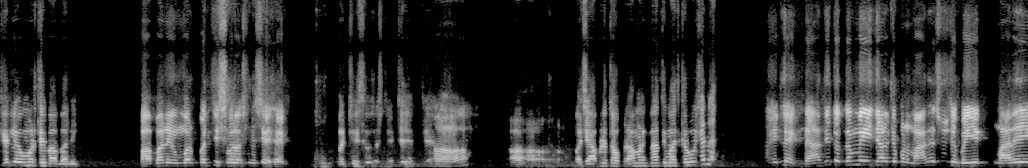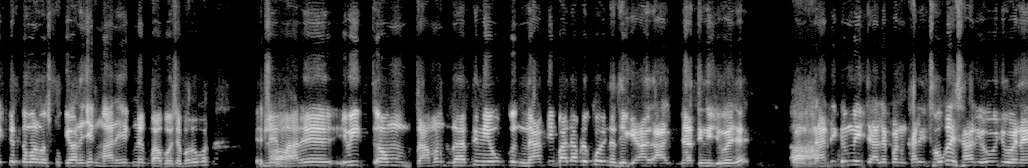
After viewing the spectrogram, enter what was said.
કેટલી ઉંમર થઈ બાબાની? બાબાની ઉંમર પચીસ વર્ષની છે સાહેબ. પચીસ વર્ષની ઠીક છે હા. પછી આપણે તો બ્રાહ્મણ જ્ઞાતિમાં જ કરવું છે ને? એટલે જ્ઞાતિ તો ગમે એ ચાલશે પણ મારે શું છે ભાઈ એક મારે એક જ તમારી વસ્તુ કહેવાની છે કે મારે એક ને બાબો છે બરોબર? એટલે મારે એવી આમ બ્રાહ્મણ જ્ઞાતિની એવું જ્ઞાતિ બાદ આપણે કોઈ નથી કે આ જ્ઞાતિ જ્ઞાતિની જોવે છે. જ્ઞાતિ ગમે ચાલે પણ ખાલી છોકરી સારી હોવી જોઈએ ને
